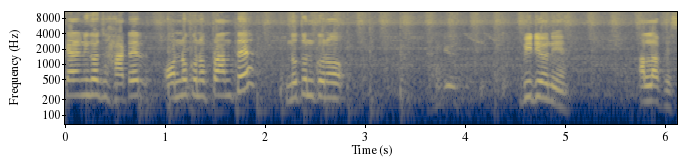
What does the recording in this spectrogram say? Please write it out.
কেরানীগঞ্জ হাটের অন্য কোনো প্রান্তে নতুন কোনো ভিডিও নিয়ে। আল্লাহ হাফিজ।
